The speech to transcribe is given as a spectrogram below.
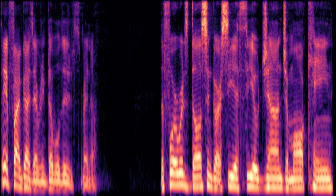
They have five guys averaging double digits right now. The forwards, Dawson Garcia, Theo John, Jamal Cain,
